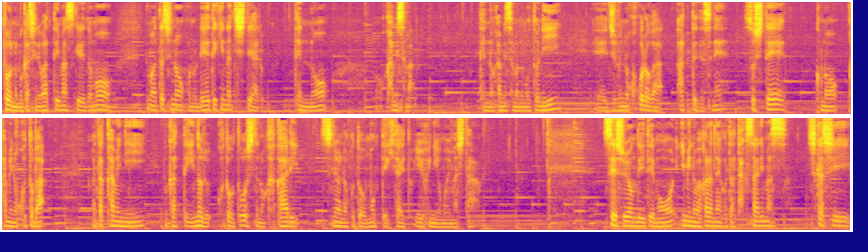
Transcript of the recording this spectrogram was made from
当の昔に終わっていますけれどもでも私のこの霊的な父である天の神様天の神様のもとに、えー、自分の心があってですねそしてこの神の言葉また神に向かって祈ることを通しての関わりそのようなことを持っていきたいというふうに思いました。聖書を読んでいても意味のわからないことはたくさんあります。しかし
